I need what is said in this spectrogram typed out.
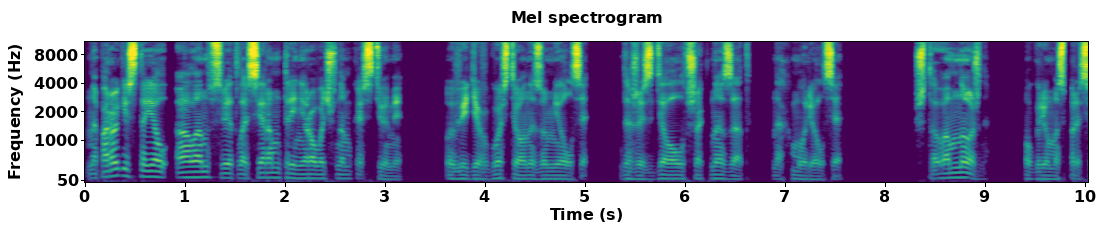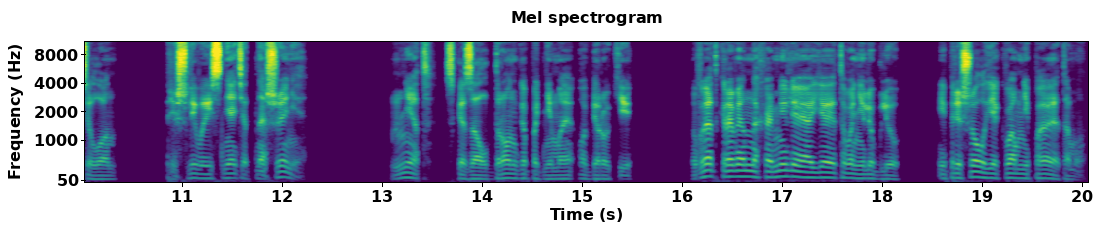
На пороге стоял Алан в светло-сером тренировочном костюме. Увидев гостя, он изумился. Даже сделал шаг назад, нахмурился. «Что вам нужно?» — угрюмо спросил он. «Пришли выяснять отношения?» «Нет», — сказал Дронго, поднимая обе руки. «Вы откровенно хамили, а я этого не люблю. И пришел я к вам не поэтому.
